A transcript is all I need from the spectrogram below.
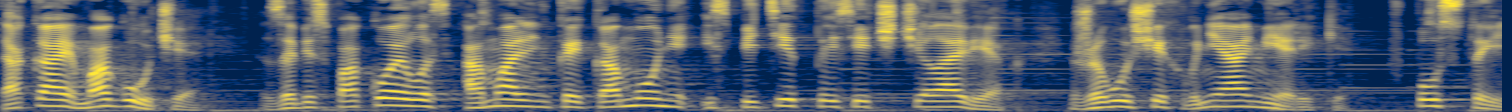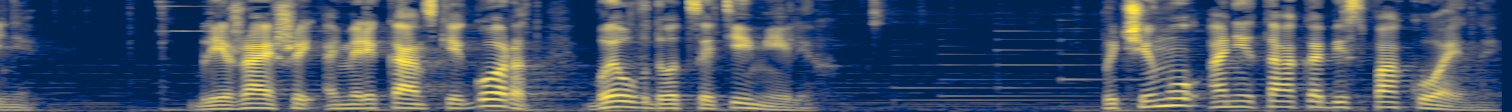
такая могучая, забеспокоилась о маленькой коммуне из пяти тысяч человек, живущих вне Америки, в пустыне. Ближайший американский город был в 20 милях. Почему они так обеспокоены?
